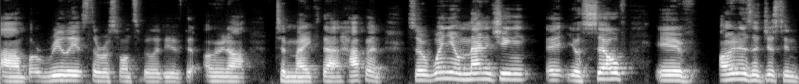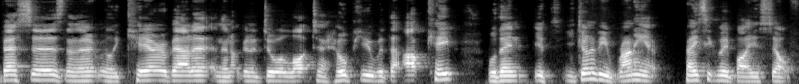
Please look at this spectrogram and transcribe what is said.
um, but really it's the responsibility of the owner to make that happen. So when you're managing it yourself, if owners are just investors, then they don't really care about it and they're not going to do a lot to help you with the upkeep, well then you're going to be running it basically by yourself.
